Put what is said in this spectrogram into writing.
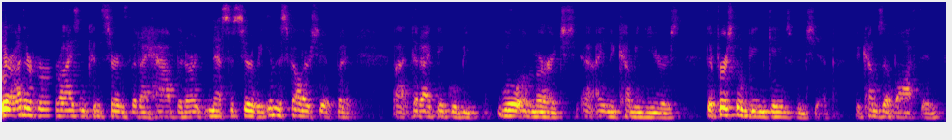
There are other horizon concerns that I have that aren't necessarily in the scholarship, but uh, that I think will be, will emerge uh, in the coming years. The first one being gamesmanship. It comes up often.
